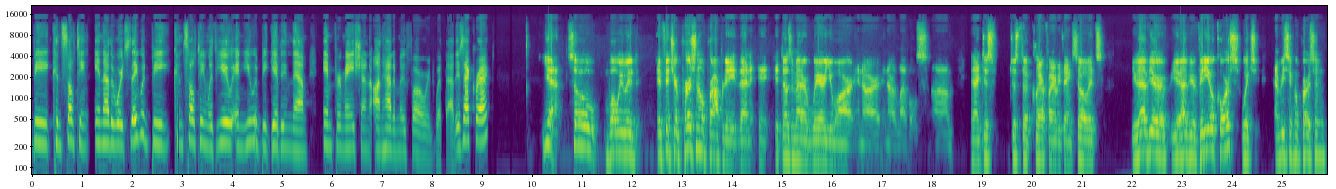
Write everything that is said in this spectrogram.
be consulting. In other words, they would be consulting with you, and you would be giving them information on how to move forward with that. Is that correct? Yeah. So what we would, if it's your personal property, then it, it doesn't matter where you are in our in our levels. Um, and I just just to clarify everything. So it's you have your you have your video course, which every single person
